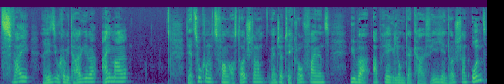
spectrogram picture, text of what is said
zwei Risikokapitalgeber, einmal der Zukunftsfonds aus Deutschland, Venture Tech Growth Finance, über Abregelung der KfW hier in Deutschland und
